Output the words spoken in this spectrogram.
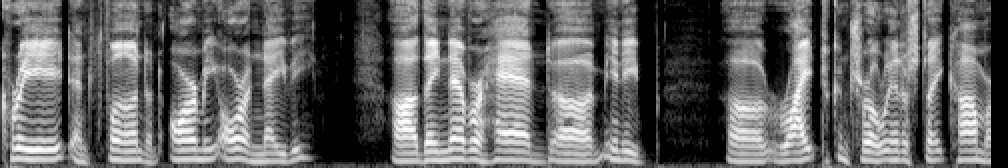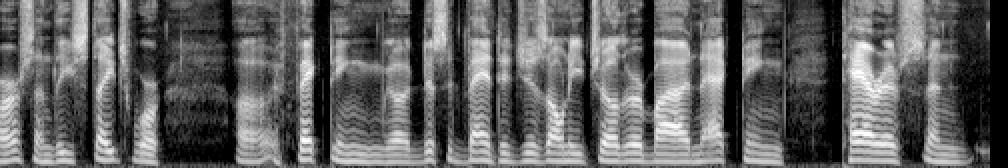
create and fund an army or a navy. Uh, they never had uh, any uh, right to control interstate commerce, and these states were uh, effecting uh, disadvantages on each other by enacting tariffs and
